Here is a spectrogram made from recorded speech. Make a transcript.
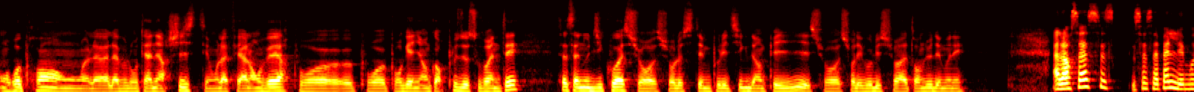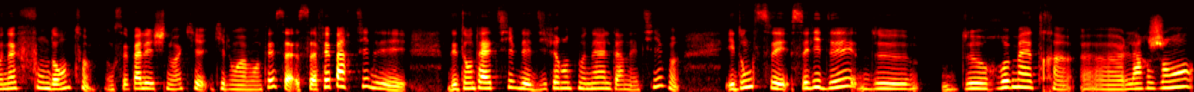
on reprend la, volonté anarchiste et on la fait à l'envers euh, pour, gagner encore plus de souveraineté. Ça, ça nous dit quoi sur, sur le système politique d'un pays et sur, sur l'évolution attendue des monnaies? Alors ça, ça s'appelle les monnaies fondantes. Donc c'est pas les Chinois qui, qui l'ont inventé. Ça, ça, fait partie des, des, tentatives des différentes monnaies alternatives. Et donc c'est l'idée de de remettre euh, l'argent,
